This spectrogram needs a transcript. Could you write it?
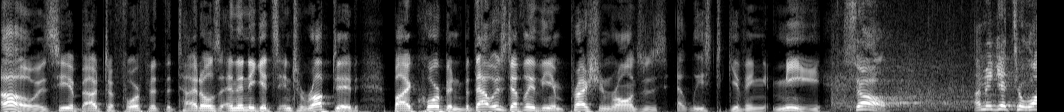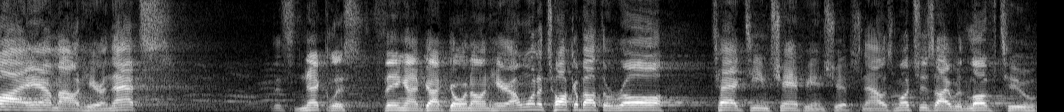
oh, is he about to forfeit the titles? And then he gets interrupted by Corbin. But that was definitely the impression Rollins was at least giving me. So, let me get to why I am out here, and that's this necklace thing I've got going on here. I want to talk about the Raw Tag Team Championships. Now, as much as I would love to,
